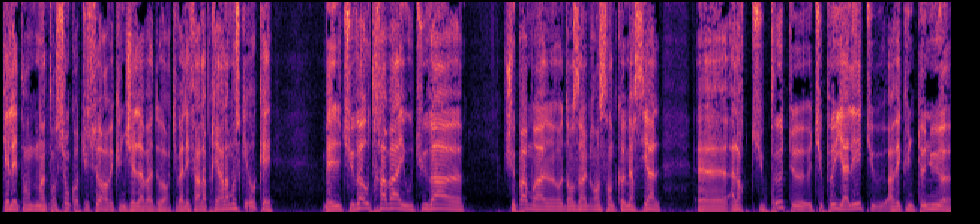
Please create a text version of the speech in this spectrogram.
Quelle est ton intention quand tu sors avec une djellaba dehors? Tu vas aller faire la prière à la mosquée? Ok. Mais tu vas au travail ou tu vas, euh, je sais pas moi, euh, dans un grand centre commercial, euh, alors tu peux te, tu peux y aller tu, avec une tenue euh,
